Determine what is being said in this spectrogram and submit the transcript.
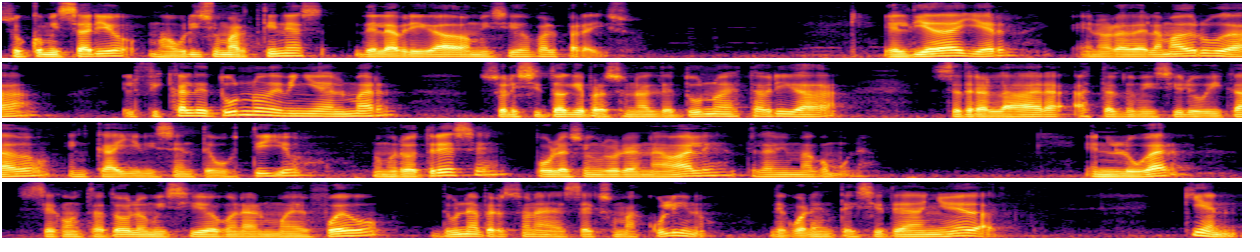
subcomisario Mauricio Martínez de la Brigada de Homicidios Valparaíso. El día de ayer, en hora de la madrugada, el fiscal de turno de Viña del Mar solicitó que personal de turno de esta brigada se trasladara hasta el domicilio ubicado en calle Vicente Bustillo, número 13, población Gloria Navales de la misma comuna. En el lugar se constató el homicidio con arma de fuego de una persona de sexo masculino, de 47 años de edad, quien,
